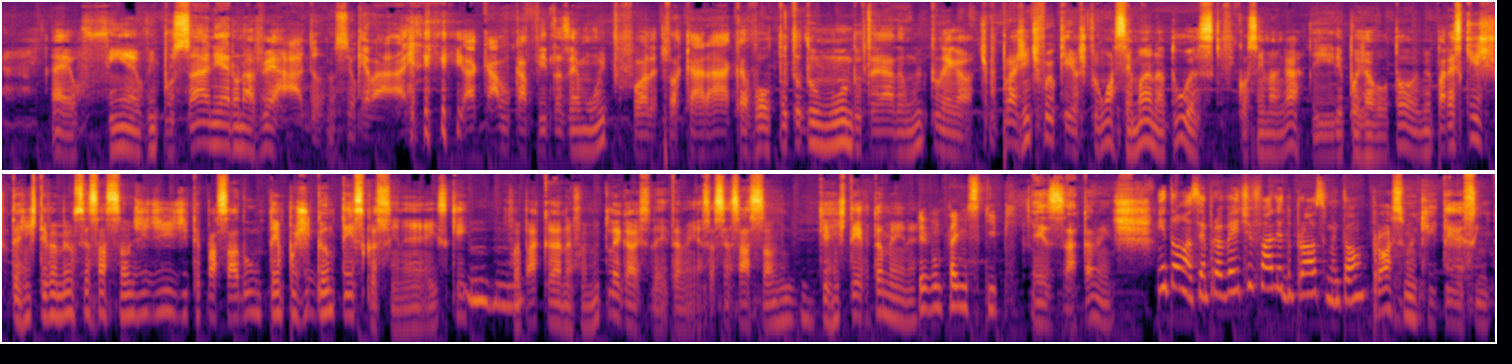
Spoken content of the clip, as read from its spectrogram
É, eu vim, eu vim pro Sunny era o navio errado, não sei o que lá. E acaba o capítulo, assim, é muito foda. Fala, caraca, voltou todo mundo, tá ligado? É muito legal. Tipo, pra gente foi o quê? Acho que foi uma semana, duas, que ficou sem mangá e depois já voltou. Me parece que a gente teve a mesma sensação de, de, de ter passado um tempo gigantesco, assim, né? É isso que foi bacana, foi muito legal isso daí também. Essa sensação que a gente teve também, né? Teve um time skip. Exatamente. Então, assim, aproveite e fale do próximo, então. próximo que teve assim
